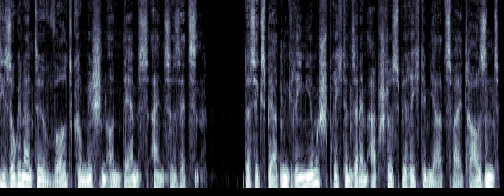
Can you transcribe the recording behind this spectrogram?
die sogenannte World Commission on Dams einzusetzen. Das Expertengremium spricht in seinem Abschlussbericht im Jahr 2000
